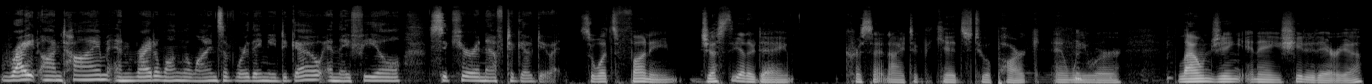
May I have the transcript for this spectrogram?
right on time and right along the lines of where they need to go and they feel secure enough to go do it. So what's funny, just the other day, Karissa and I took the kids to a park and we were lounging in a shaded area.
